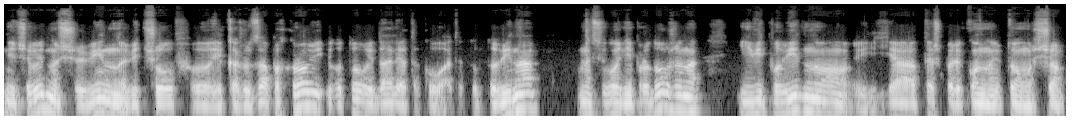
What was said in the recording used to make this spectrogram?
І очевидно, що він відчув, е, як кажуть, запах крові і готовий далі атакувати. Тобто війна на сьогодні продовжена, і відповідно я теж переконаний в тому, що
